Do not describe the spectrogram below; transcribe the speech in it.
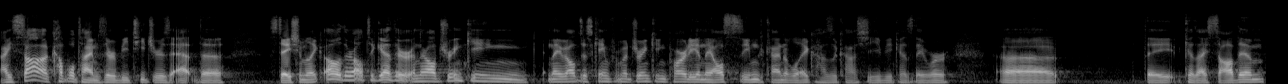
I saw a couple times there would be teachers at the station, like, oh, they're all together and they're all drinking, and they all just came from a drinking party, and they all seemed kind of like hazukashi because they were, uh, they because I saw them,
